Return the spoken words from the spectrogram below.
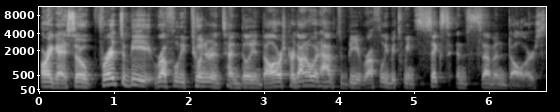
All right, guys, so for it to be roughly $210 billion, Cardano would have to be roughly between 6 and $7.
